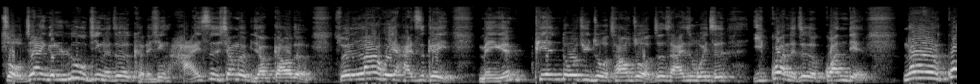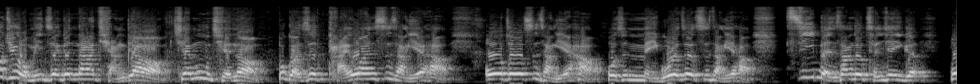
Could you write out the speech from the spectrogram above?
走这样一个路径的这个可能性还是相对比较高的，所以拉回还是可以，美元偏多去做操作，这是还是维持一贯的这个观点。那过去我们一直在跟大家强调，现在目前哦，不管是台湾市场也好，欧洲市场也好，或是美国的这个市场也好，基本上都呈现一个波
